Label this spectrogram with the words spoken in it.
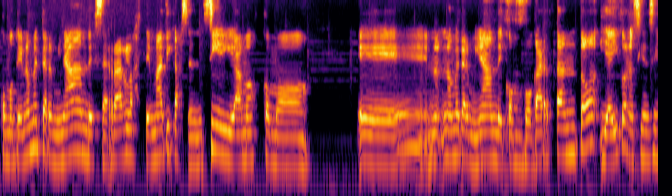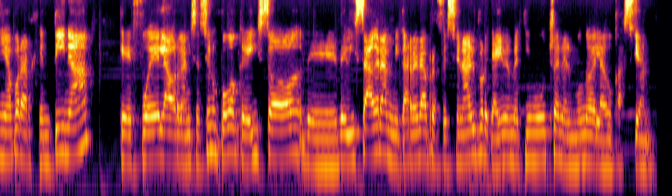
como que no me terminaban de cerrar las temáticas en sí, digamos, como eh, no, me terminaban de convocar tanto y ahí conocí Enseñar por Argentina, que fue la organización un poco que hizo de, bisagra en mi carrera profesional porque ahí me metí mucho en el mundo de la educación.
